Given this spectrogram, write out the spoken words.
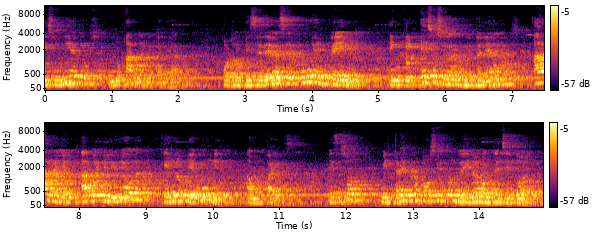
y sus nietos no hablan italiano, por lo que se debe hacer un empeño en que esos ciudadanos italianos hablen el, hablen el idioma que es lo que une a un país. Esos son mis tres propósitos de ir a Montecitorio.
